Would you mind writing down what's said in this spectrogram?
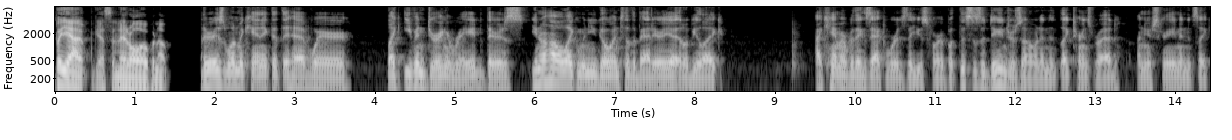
but yeah, I'm guessing it'll open up. there is one mechanic that they have where like even during a raid there's you know how like when you go into the bad area it'll be like i can't remember the exact words they use for it but this is a danger zone and it like turns red on your screen and it's like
